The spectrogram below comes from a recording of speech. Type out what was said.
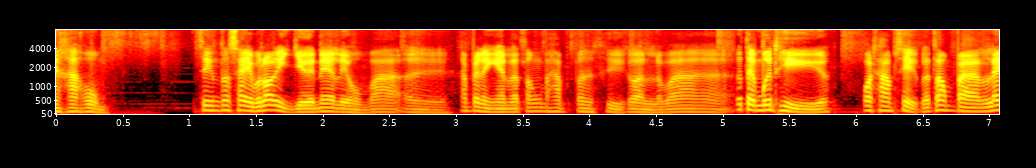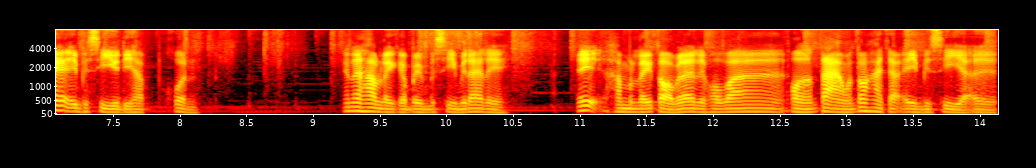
นะครับผม ซึ่งต้องใช้บล็อกอีกเยอะแน่เลยผมว่าเออถ้าเป็นอย่างนั้นเราต้องทำมือถือก่อนแล้วว่าก็แต่มือถือพอทำเสร็จก็ต้องไปแลกกับ NPC อยู่ดีครับทุกคนงั้นเราทำอะไรกับ NPC ไม่ได้เลยเอ๊ะทำอะไรต่อไม่ได้เลยเพราะว่าของต่างๆมันต้องหาจาก NPC อะเออ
